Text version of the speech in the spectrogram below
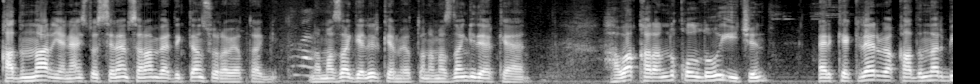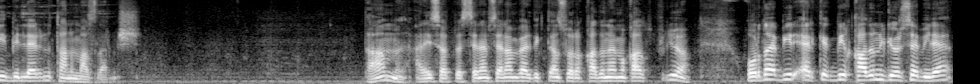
Kadınlar yani aleyhisselam selam verdikten sonra veyahut da namaza gelirken veyahut da namazdan giderken hava karanlık olduğu için erkekler ve kadınlar birbirlerini tanımazlarmış. Tamam mı? Aleyhisselatü Vesselam selam verdikten sonra kadın hemen kalkıyor. Orada bir erkek bir kadını görse bile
